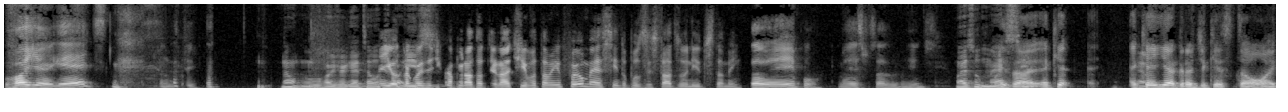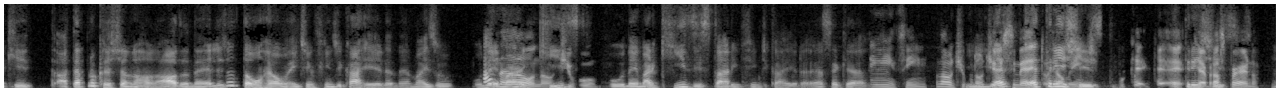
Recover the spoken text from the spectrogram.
Roger Guedes. Não, o Roger Guedes é outro E outra país. coisa de campeonato alternativo também foi o Messi indo pros Estados Unidos também. Também, pô. Messi pros Estados Unidos. Mas o pois Messi... é, é que, é que aí a grande questão é que, até pro Cristiano Ronaldo, né, eles já estão realmente em fim de carreira, né? Mas o, o Ah, Neymar não, não, quis, tipo- o Neymar quis estar em fim de carreira. Essa que é a... Sim, sim. Não, tipo, não tira é- esse mérito, é triste realmente. isso. Tipo, que- que- É é- triste quebra as pernas. É.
